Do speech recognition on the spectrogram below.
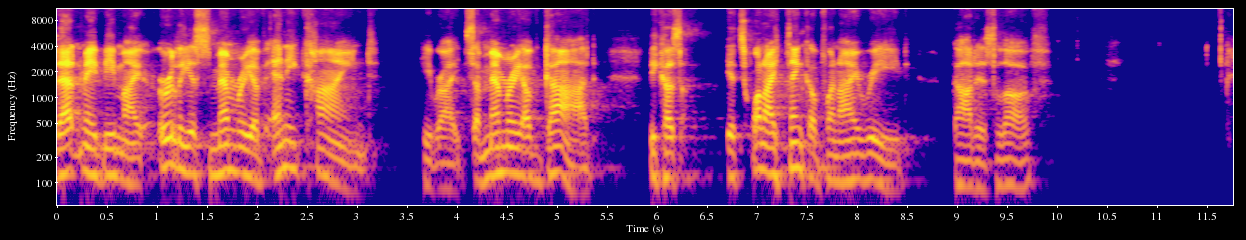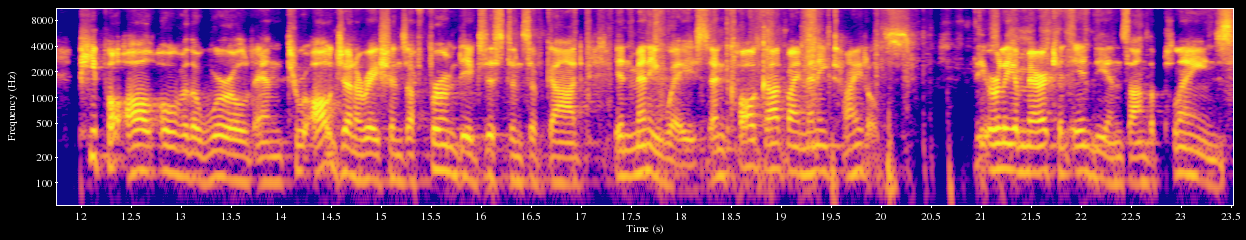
That may be my earliest memory of any kind, he writes, a memory of God, because it's what I think of when I read God is love. People all over the world and through all generations affirm the existence of God in many ways and call God by many titles the early American Indians on the plains,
